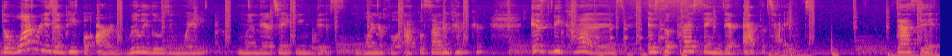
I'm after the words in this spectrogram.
the one reason people are really losing weight when they're taking this wonderful apple cider vinegar is because it's suppressing their appetite. That's it.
